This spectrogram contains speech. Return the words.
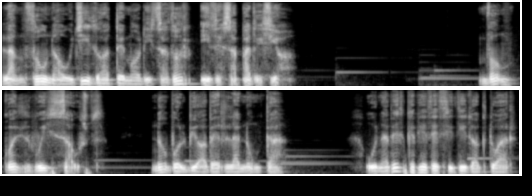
lanzó un aullido atemorizador y desapareció. Von Koeldwisaus no volvió a verla nunca. Una vez que había decidido actuar,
